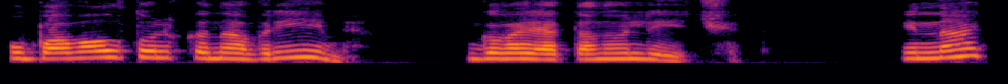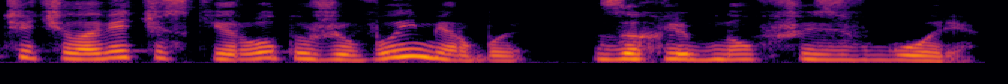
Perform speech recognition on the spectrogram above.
Уповал только на время. Говорят, оно лечит. Иначе человеческий род уже вымер бы, захлебнувшись в горе.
